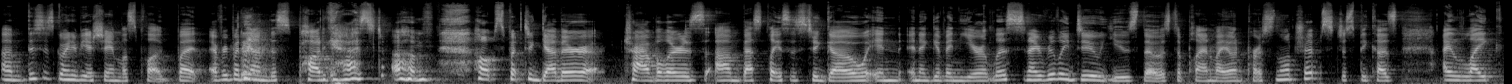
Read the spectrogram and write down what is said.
Um, this is going to be a shameless plug, but everybody on this podcast um, helps put together travelers' um, best places to go in, in a given year list. And I really do use those to plan my own personal trips just because I like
